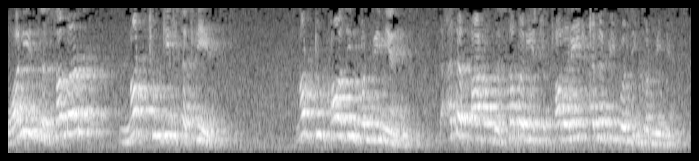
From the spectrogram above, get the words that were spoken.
One is the sabr not to give taklif, not to cause inconvenience. The other part of the sabr is to tolerate other people's inconvenience.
